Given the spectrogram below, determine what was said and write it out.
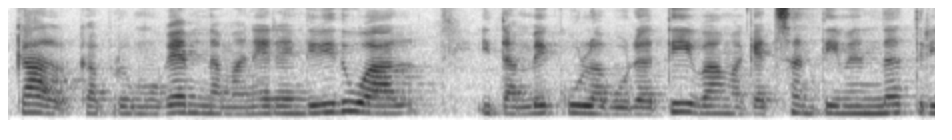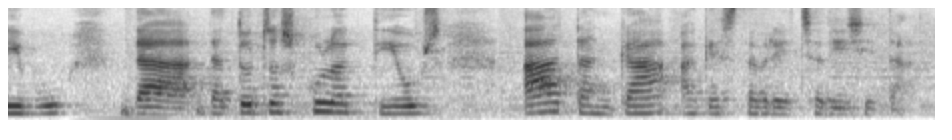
cal que promoguem de manera individual i també col·laborativa amb aquest sentiment de tribu de, de tots els col·lectius a tancar aquesta bretxa digital.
